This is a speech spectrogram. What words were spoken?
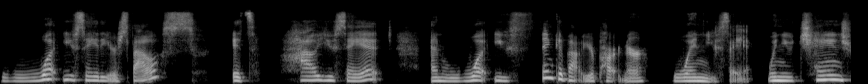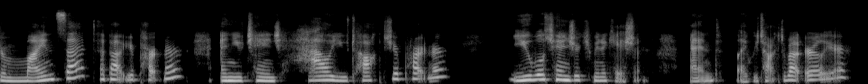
what you say to your spouse, it's how you say it and what you think about your partner when you say it. When you change your mindset about your partner and you change how you talk to your partner, you will change your communication. And like we talked about earlier,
